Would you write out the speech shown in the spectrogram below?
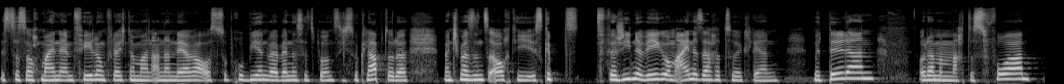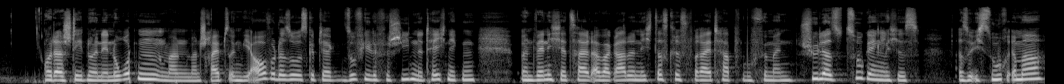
ist das auch meine Empfehlung, vielleicht nochmal einen anderen Lehrer auszuprobieren, weil wenn das jetzt bei uns nicht so klappt oder manchmal sind es auch die, es gibt verschiedene Wege, um eine Sache zu erklären. Mit Bildern oder man macht es vor oder steht nur in den Noten, man, man schreibt es irgendwie auf oder so. Es gibt ja so viele verschiedene Techniken. Und wenn ich jetzt halt aber gerade nicht das griffbereit habe, wofür mein Schüler so zugänglich ist, also ich suche immer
